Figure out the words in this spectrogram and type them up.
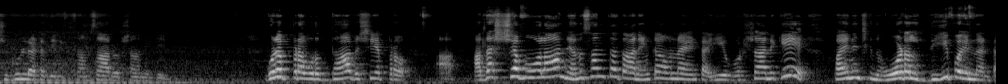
చిగుళ్ళట దీనికి సంసార వృక్షానికి. గుణప్రవృద్ధ విషయ ప్ర అదశ్య మూల నెనుసంతత అని ఇంకా ఉన్నాయంట. ఈ వృక్షానికి పైనుంచి కింద ఓడలు దిగిపోయిందంట.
